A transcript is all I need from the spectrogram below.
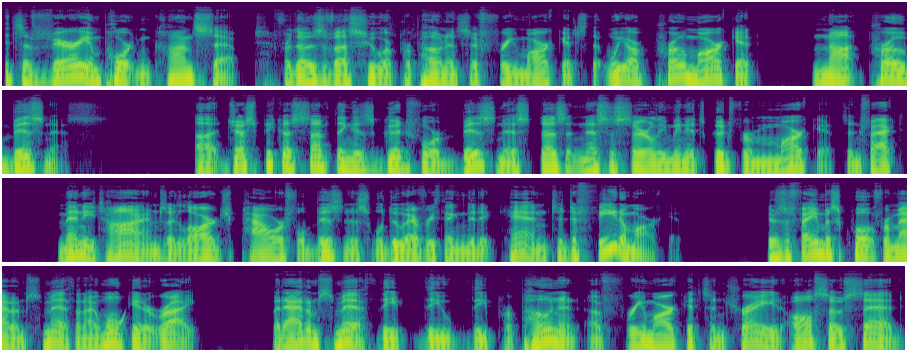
it's a very important concept for those of us who are proponents of free markets that we are pro market, not pro business. Uh, just because something is good for business doesn't necessarily mean it's good for markets. In fact, many times a large, powerful business will do everything that it can to defeat a market. There's a famous quote from Adam Smith, and I won't get it right, but Adam Smith, the the the proponent of free markets and trade, also said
